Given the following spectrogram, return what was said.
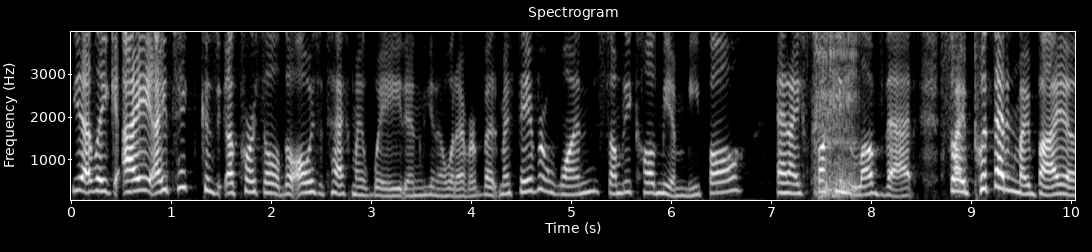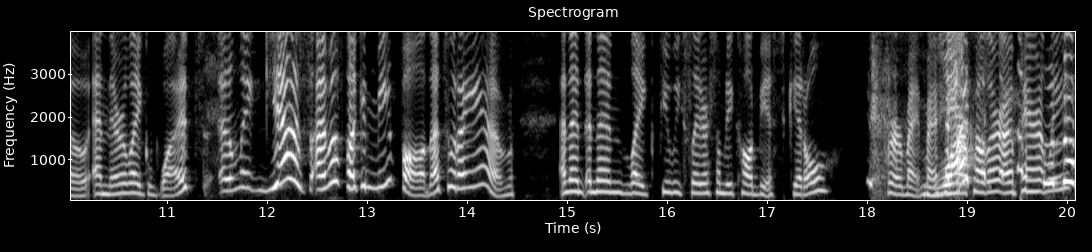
yeah, like I I take because of course they'll they'll always attack my weight and you know whatever. But my favorite one, somebody called me a meatball. And I fucking love that. So I put that in my bio and they're like, What? And I'm like, Yes, I'm a fucking meatball. That's what I am. And then and then like a few weeks later somebody called me a skittle for my, my hair color, apparently. what the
